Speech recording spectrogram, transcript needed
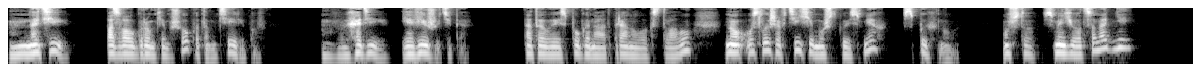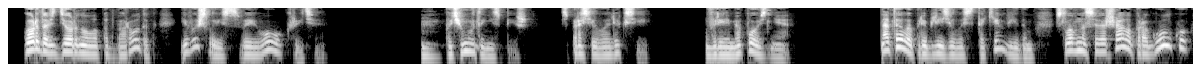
«Нати!» — позвал громким шепотом Терепов. «Выходи, я вижу тебя». Нателла испуганно отпрянула к стволу, но, услышав тихий мужской смех, вспыхнула. Он что, смеется над ней? Гордо вздернула подбородок и вышла из своего укрытия. «Почему ты не спишь?» — спросил Алексей. «Время позднее». Нателла приблизилась с таким видом, словно совершала прогулку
